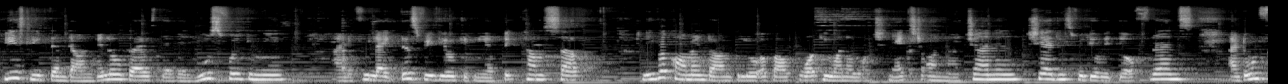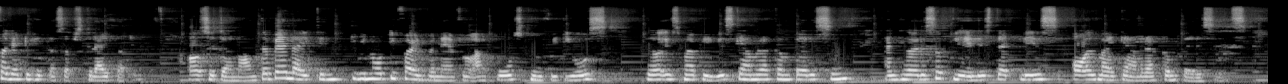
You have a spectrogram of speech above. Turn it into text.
please leave them down below guys, they're very useful to me. And if you like this video, give me a big thumbs up. Leave a comment down below about what you wanna watch next on my channel. Share this video with your friends and don't forget to hit the subscribe button. Also turn on the bell icon to be notified whenever I post new videos. Here is my previous camera comparison and here is a playlist that plays all my camera comparisons.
